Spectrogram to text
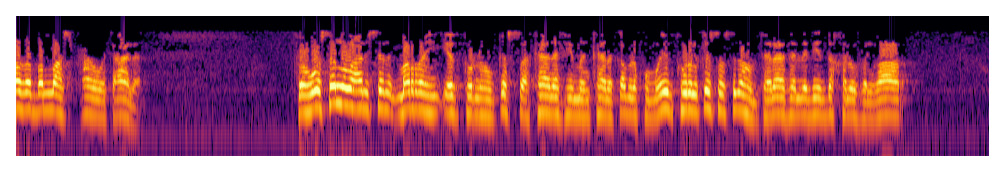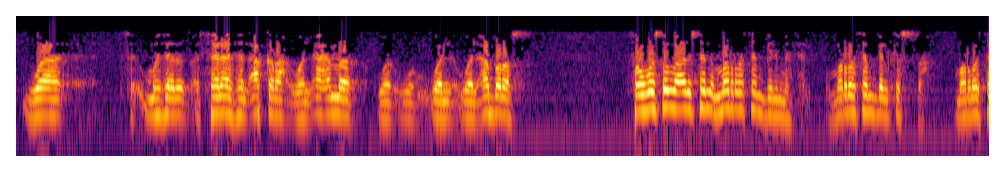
غضب الله سبحانه وتعالى. فهو صلى الله عليه وسلم مرة يذكر لهم قصة كان في من كان قبلكم ويذكر القصص لهم. ثلاثة الذين دخلوا في الغار ومثلا الثلاثة الأقرع والأعمى والأبرص. فهو صلى الله عليه وسلم مرة بالمثل ومرة بالقصة مرة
